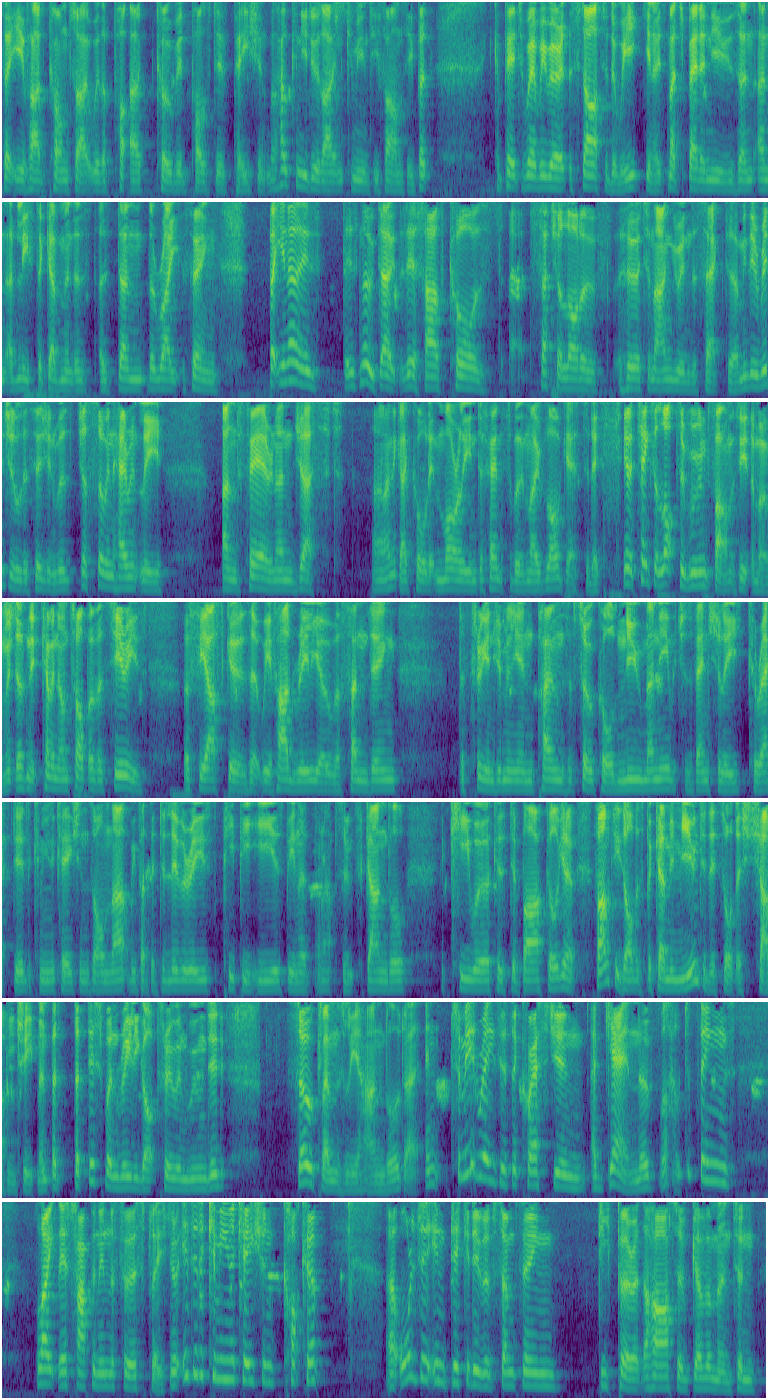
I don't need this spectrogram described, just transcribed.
that you've had contact with a, po- a COVID positive patient? Well, how can you do that in community pharmacy? But compared to where we were at the start of the week, you know, it's much better news, and, and at least the government has has done the right thing. But you know, there's there's no doubt that this has caused uh, such a lot of hurt and anger in the sector. I mean, the original decision was just so inherently unfair and unjust. Uh, I think I called it morally indefensible in my vlog yesterday. You know, it takes a lot to wound pharmacy at the moment, doesn't it? Coming on top of a series of fiascos that we've had really over funding, the 300 million pounds of so-called new money, which was eventually corrected. The communications on that. We've had the deliveries. PPE has been a, an absolute scandal. Key workers debacle. You know, pharmacy's always become immune to this sort of shabby treatment, but but this one really got through and wounded. So clumsily handled, uh, and to me, it raises the question again of well, how do things like this happen in the first place? You know, is it a communication cock up? Uh, or is it indicative of something deeper at the heart of government and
